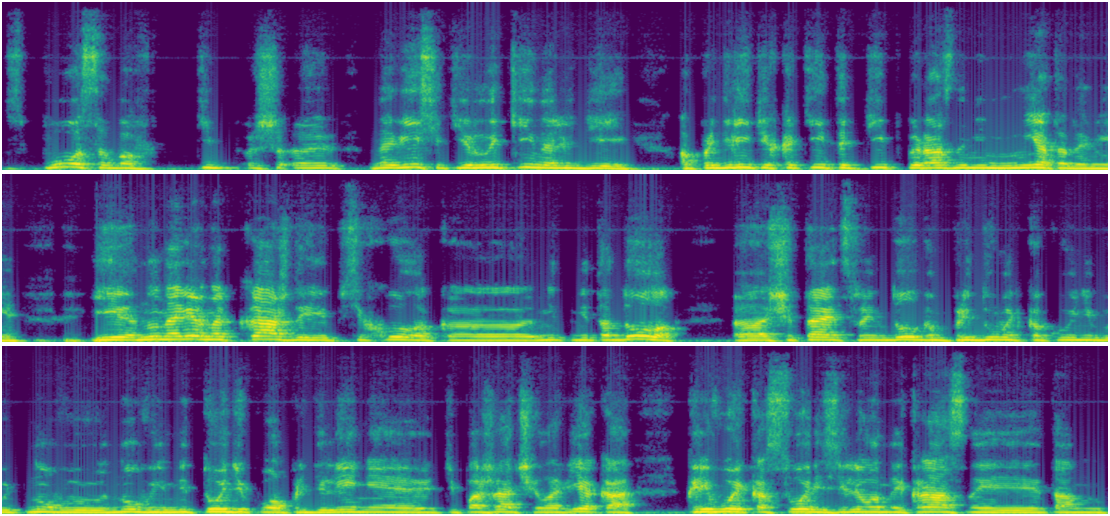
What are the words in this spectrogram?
способов э, навесить ярлыки на людей, определить их какие-то типы разными методами. И, ну, наверное, каждый психолог, э, методолог э, считает своим долгом придумать какую-нибудь новую, новую методику определения типажа человека, кривой, косой, зеленый, красный, там,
